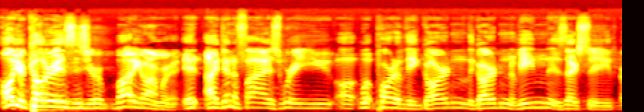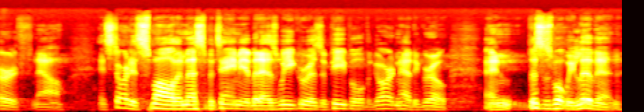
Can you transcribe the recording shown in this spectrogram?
all your color is is your body armor. It identifies where you, uh, what part of the garden, the Garden of Eden, is actually Earth now. It started small in Mesopotamia, but as we grew as a people, the garden had to grow. And this is what we live in.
